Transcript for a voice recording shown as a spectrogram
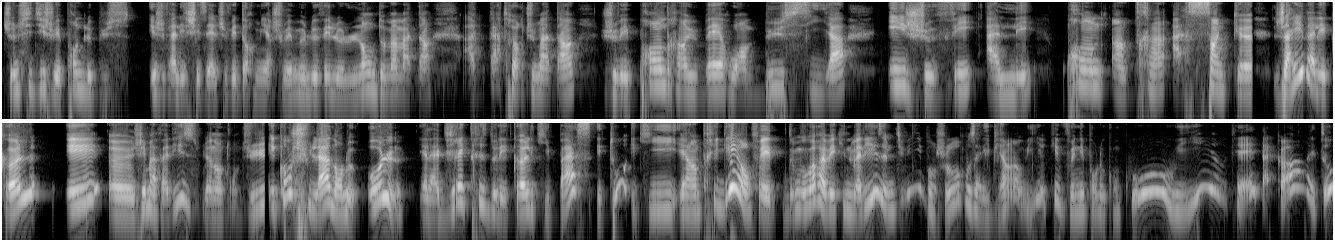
Je me suis dit, je vais prendre le bus et je vais aller chez elle, je vais dormir, je vais me lever le lendemain matin à 4 heures du matin, je vais prendre un Uber ou un bus s'il y a et je vais aller prendre un train à 5 heures. J'arrive à l'école et euh, j'ai ma valise, bien entendu. Et quand je suis là dans le hall, il y a la directrice de l'école qui passe et tout, et qui est intriguée en fait de me voir avec une valise. Elle me dit Oui, bonjour, vous allez bien? Oui, ok, vous venez pour le concours? Oui, ok, d'accord, et tout.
